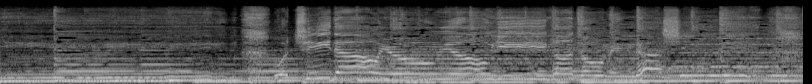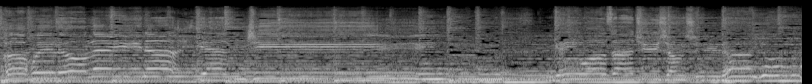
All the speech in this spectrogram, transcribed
影。我期待伤心的拥抱。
